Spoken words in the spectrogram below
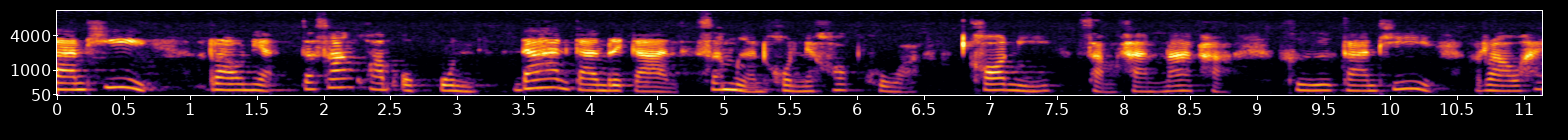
การที่เราเนี่ยจะสร้างความอบอุ่นด้านการบริการเสมือนคนในครอบครัว ข้อนี้ สำคัญมากค่ะ คือการที่เราให้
